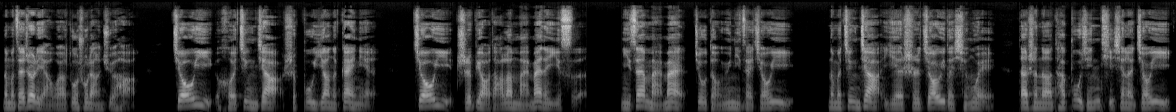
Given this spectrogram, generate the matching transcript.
那么在这里啊，我要多说两句哈，交易和竞价是不一样的概念，交易只表达了买卖的意思，你在买卖就等于你在交易，那么竞价也是交易的行为，但是呢，它不仅体现了交易。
